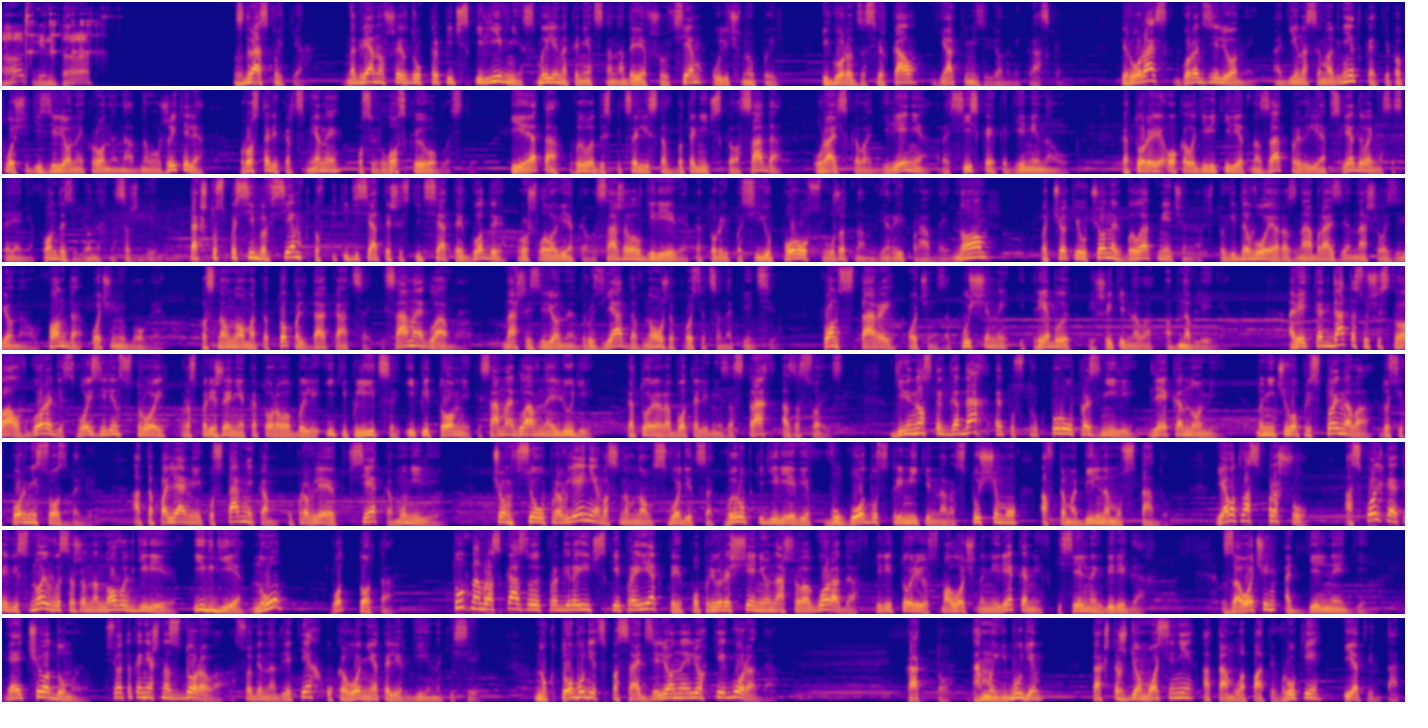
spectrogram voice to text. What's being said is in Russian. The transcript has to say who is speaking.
Speaker 1: от винта.
Speaker 2: Здравствуйте! Нагрянувшие вдруг тропические ливни смыли наконец-то надоевшую всем уличную пыль, и город засверкал яркими зелеными красками. Первоуральск – город зеленый, а Динос и Магнитка, те по площади зеленой кроны на одного жителя, просто рекордсмены по Свердловской области. И это выводы специалистов ботанического сада Уральского отделения Российской Академии Наук которые около 9 лет назад провели обследование состояния фонда зеленых насаждений. Так что спасибо всем, кто в 50-е 60-е годы прошлого века высаживал деревья, которые по сию пору служат нам верой и правдой. Но в отчете ученых было отмечено, что видовое разнообразие нашего зеленого фонда очень убогое. В основном это тополь да акация. И самое главное, наши зеленые друзья давно уже просятся на пенсию. Фонд старый, очень запущенный и требует решительного обновления. А ведь когда-то существовал в городе свой зеленстрой, в распоряжении которого были и теплицы, и питомник, и самое главное люди, которые работали не за страх, а за совесть. В 90-х годах эту структуру упразднили для экономии, но ничего пристойного до сих пор не создали. А тополями и кустарником управляют все, кому не лень. Причем все управление в основном сводится к вырубке деревьев в угоду стремительно растущему автомобильному стаду. Я вот вас спрошу, а сколько этой весной высажено новых деревьев? И где? Ну, вот то-то. Тут нам рассказывают про героические проекты по превращению нашего города в территорию с молочными реками в кисельных берегах. За очень отдельные деньги. Я от чего думаю? Все это, конечно, здорово, особенно для тех, у кого нет аллергии на кисель. Но кто будет спасать зеленые легкие города? Как то? Да мы и будем. Так что ждем осени, а там лопаты в руки и от винта.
